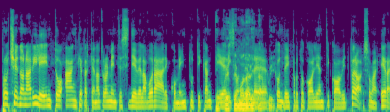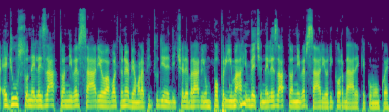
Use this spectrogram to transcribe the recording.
procedono a rilento anche perché naturalmente si deve lavorare come in tutti i cantieri con, delle, con, dei protocolli anti-covid. Però insomma era, è giusto nell'esatto anniversario a volte noi abbiamo l'abitudine di celebrarli un po' prima invece nell'esatto anniversario ricordare che comunque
